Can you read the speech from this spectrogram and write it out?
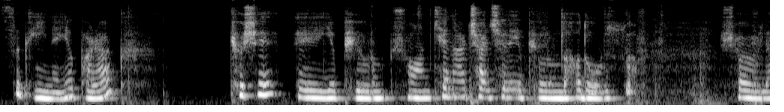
sık iğne yaparak köşe e, yapıyorum. Şu an kenar çerçeve yapıyorum daha doğrusu. Şöyle.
